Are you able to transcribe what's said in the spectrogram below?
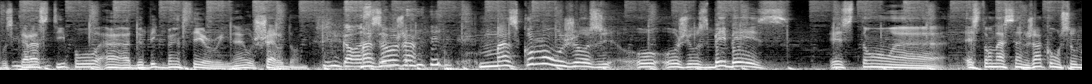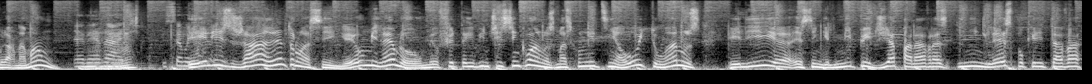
Os caras tipo uh, The Big Bang Theory, né? O Sheldon. Gosto. Mas hoje, mas como hoje, hoje, os bebês estão, uh, estão nascendo já com o celular na mão, É verdade. Isso é eles já entram assim. Eu me lembro, o meu filho tem 25 anos, mas quando ele tinha 8 anos, ele, assim, ele me pedia palavras em inglês porque ele estava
